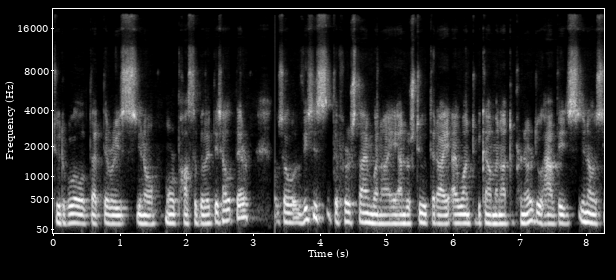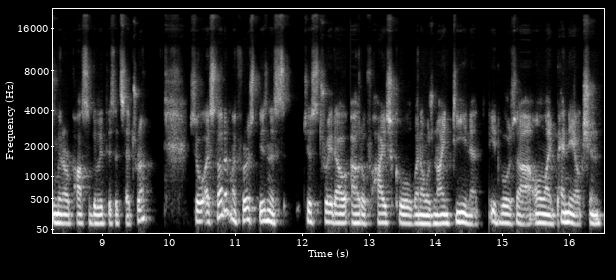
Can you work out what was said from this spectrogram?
to the world that there is, you know, more possibilities out there. So this is the first time when I understood that I, I want to become an entrepreneur to have these, you know, similar possibilities, etc. So I started my first business just straight out, out of high school when I was 19. And it was an online penny auction.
